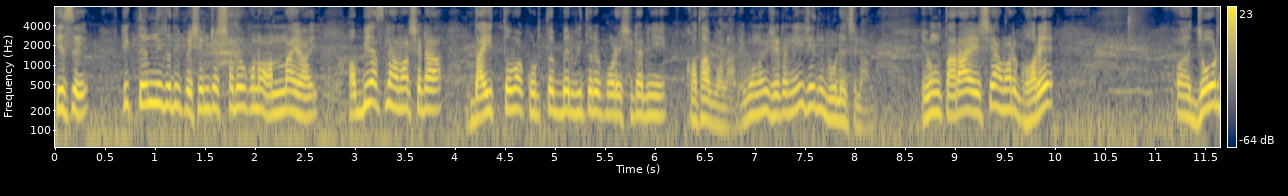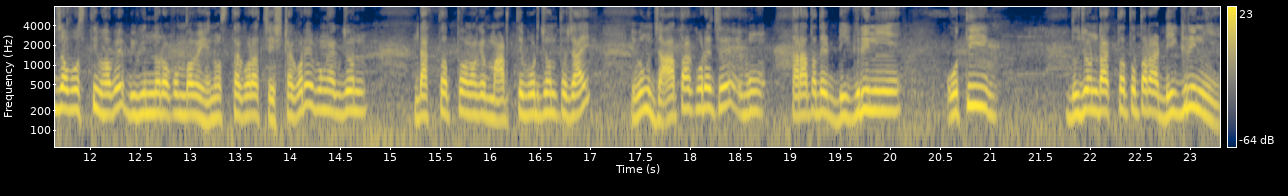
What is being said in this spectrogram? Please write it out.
কেসে, ঠিক তেমনি যদি পেশেন্টের সাথেও কোনো অন্যায় হয় অবভিয়াসলি আমার সেটা দায়িত্ব বা কর্তব্যের ভিতরে পড়ে সেটা নিয়ে কথা বলার এবং আমি সেটা নিয়েই সেদিন বলেছিলাম। এবং তারা এসে আমার ঘরে জোর জবস্তিভাবে বিভিন্ন রকমভাবে হেনস্থা করার চেষ্টা করে এবং একজন ডাক্তার তো আমাকে মারতে পর্যন্ত যায় এবং যা তা করেছে এবং তারা তাদের ডিগ্রি নিয়ে অতি দুজন ডাক্তার তো তারা ডিগ্রি নিয়ে,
